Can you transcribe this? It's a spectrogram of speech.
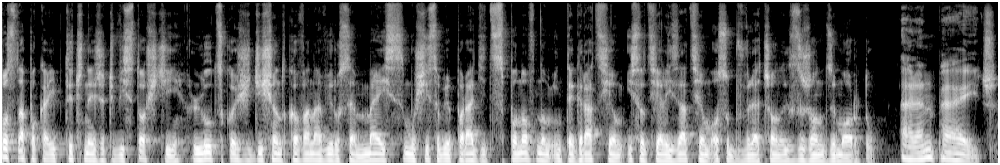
Postapokaliptycznej rzeczywistości ludzkość dziesiątkowana wirusem Mace musi sobie poradzić z ponowną integracją i socjalizacją osób wyleczonych z rządzy mordu. Ellen Page,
